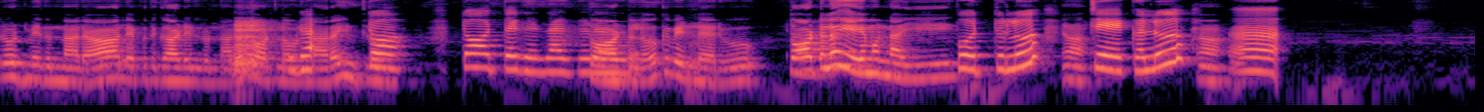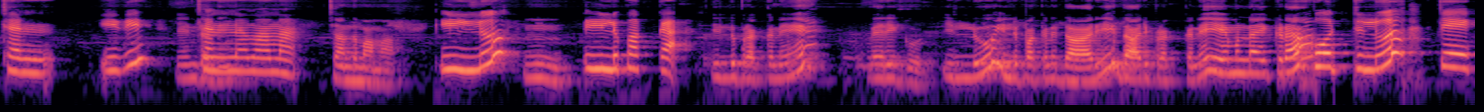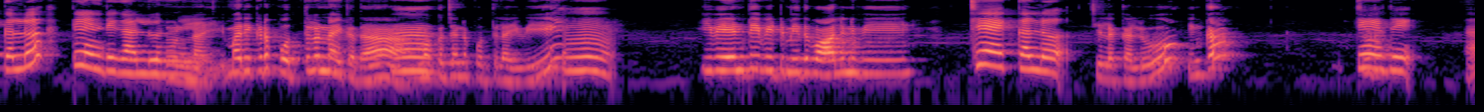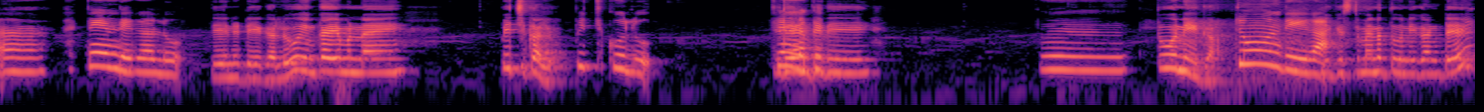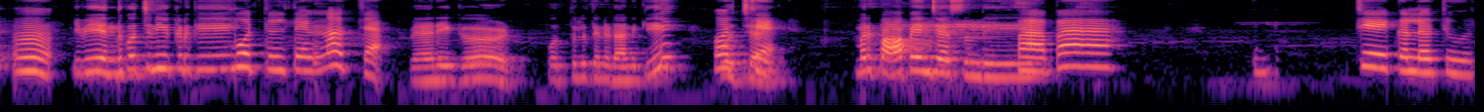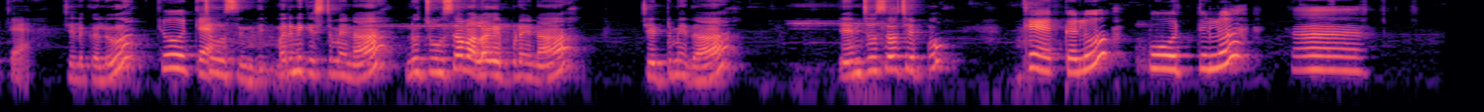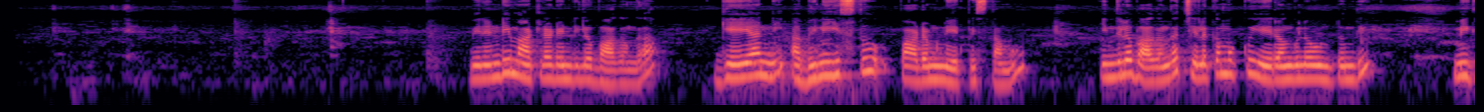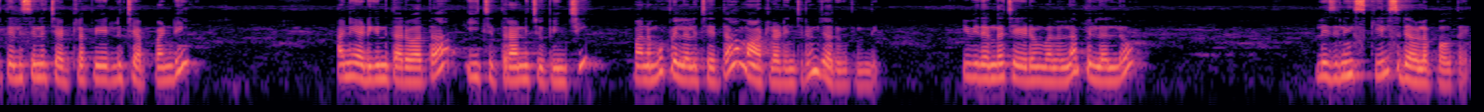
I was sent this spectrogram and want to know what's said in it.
రోడ్ మీద ఉన్నారా? లేకపోతే గార్డెన్లో ఉన్నారా? తోటలో ఉన్నారా? ఇంట్లో? తోటలోకి వెళ్ళారు. తోటలో ఏమున్నాయి? పొత్తులు చేకలు ఇది చందమామ. చందమామ. ఇల్లు ఇల్లు పక్క. ఇల్లు ప్రక్కనే వెరీ గుడ్ ఇల్లు ఇల్లు పక్కనే దారి దారి ప్రక్కనే ఏమున్నాయి ఇక్కడ? పొత్తులు చేకలు తిండిగళ్ళు ఉన్నాయి. మరి ఇక్కడ పొత్తులు ఉన్నాయి కదా మొక్కజొన్న పొత్తులు ఇవి? ఇవేంటి వీటి మీద వాలినవి? చేకలు. చిలకలు. ఇంకా? తిండి తిండిగలు తేనెటీగలు. ఇంకా ఏమున్నాయి? పిచ్చుకలు. పిచ్చుకులు. ఇదేంటిది? తూనీగ. చూండిగా నీకు ఇష్టమైన తూనీగ అంటే ఇవి ఎందుకు వచ్చినాయి ఇక్కడికి? పొత్తులు తిన్న వచ్చా. Very good. పొత్తులు తినడానికి వచ్చాయి. వచ్చాయి. మరి పాప ఏం చేస్తుంది? పాప చీకలు చూసా చిలుకలు చూసా చూసింది. మరి నీకు ఇష్టమేనా? నువ్వు చూసావు అలాగ ఎప్పుడైనా? చెట్టు మీద? ఏం చూసావు చెప్పు. చేకలు పొత్తులు వినండి మాట్లాడండిలో భాగంగా గేయాన్ని అభినయిస్తూ పాడడం నేర్పిస్తాము. ఇందులో భాగంగా చిలక ముక్కు ఏ రంగులో ఉంటుంది? మీకు తెలిసిన చెట్ల పేర్లు చెప్పండి. అని అడిగిన తర్వాత ఈ చిత్రాన్ని చూపించి మనము పిల్లల చేత మాట్లాడించడం జరుగుతుంది. ఈ విధంగా చేయడం వలన పిల్లల్లో లిజనింగ్ స్కిల్స్ డెవలప్ అవుతాయి.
